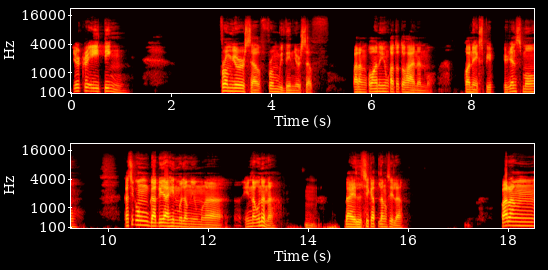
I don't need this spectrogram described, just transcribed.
you're creating from yourself, from within yourself. Parang kung ano yung katotohanan mo, kung ano yung experience mo. Kasi kung gagayahin mo lang yung mga, yung nauna na, Mm. dahil sikat lang sila, parang,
